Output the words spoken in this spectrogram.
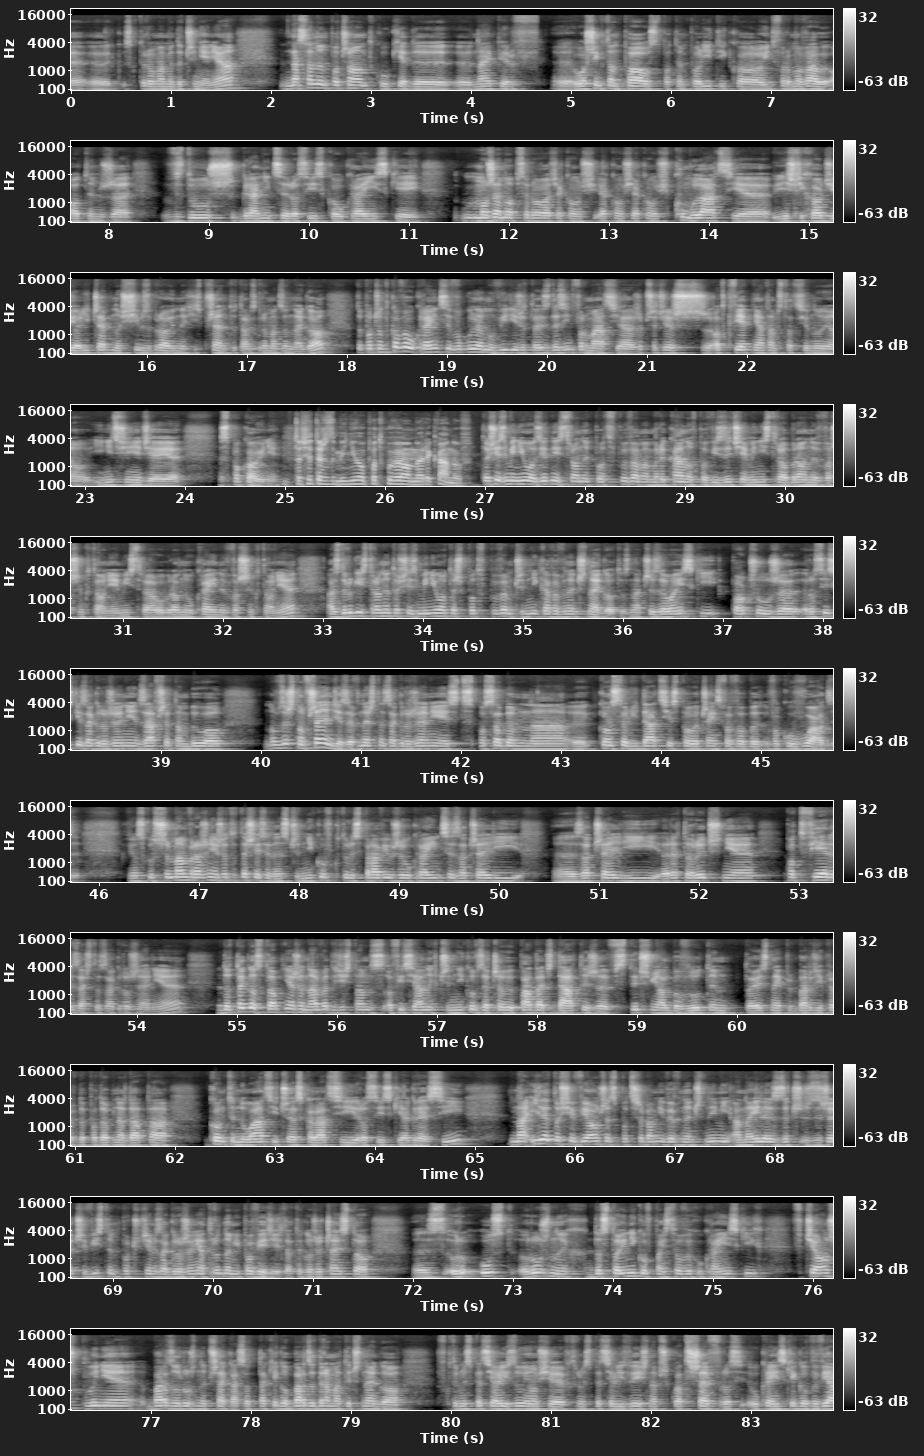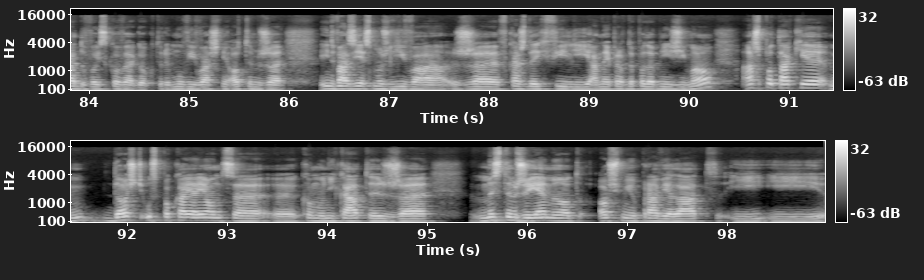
e, z którą mamy do czynienia. Na samym początku, kiedy e, najpierw Washington Post, potem Politico informowały o tym, że wzdłuż granicy rosyjsko-ukraińskiej możemy obserwować jakąś, jakąś, jakąś kumulację, jeśli chodzi o liczebność sił zbrojnych i sprzętu tam zgromadzonego, to początkowo Ukraińcy w ogóle mówili, że to jest dezinformacja, że przecież od kwietnia tam stacjonują i nic się nie dzieje, spokojnie. To się też zmieniło pod wpływem Amerykanów. To się zmieniło z jednej strony pod wpływem Amerykanów po wizycie ministra obrony w Waszyngtonie, ministra obrony Ukrainy w Waszyngtonie, a z drugiej strony to się zmieniło też pod wpływem czynnika wewnętrznego, to znaczy Zełański poczuł, że rosyjskie zagrożenie zawsze tam było no zresztą wszędzie zewnętrzne zagrożenie jest sposobem na y, konsolidację społeczeństwa wokół władzy. W związku z czym mam wrażenie, że to też jest jeden z czynników, który sprawił, że Ukraińcy zaczęli, e, zaczęli retorycznie potwierdzać to zagrożenie do tego stopnia, że nawet gdzieś tam z oficjalnych czynników zaczęły padać daty, że w styczniu albo w lutym to jest najbardziej prawdopodobna data kontynuacji czy eskalacji rosyjskiej agresji. Na ile to się wiąże z potrzebami wewnętrznymi, a na ile z, rzeczywistym poczuciem zagrożenia, trudno mi powiedzieć, dlatego że często e, z ust różnych dostojników państwowych ukraińskich wciąż płynie bardzo różny przekaz. Od takiego bardzo dramatycznego, w którym specjalizują się, w którym specjalizuje się na przykład szef ukraińskiego wywiadu wojskowego, który mówi właśnie o tym, że inwazja jest możliwa, że w każdej chwili, a najprawdopodobniej zimą, aż po takie dość uspokajające e, komunikaty, że My z tym żyjemy od 8 prawie lat i, i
